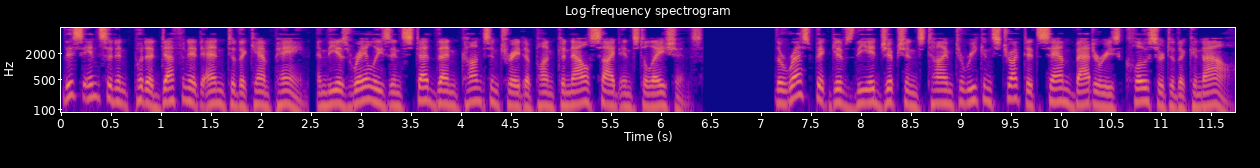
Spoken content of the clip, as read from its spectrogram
This incident put a definite end to the campaign, and the Israelis instead then concentrate upon canal-side installations. The respite gives the Egyptians time to reconstruct its SAM batteries closer to the canal.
